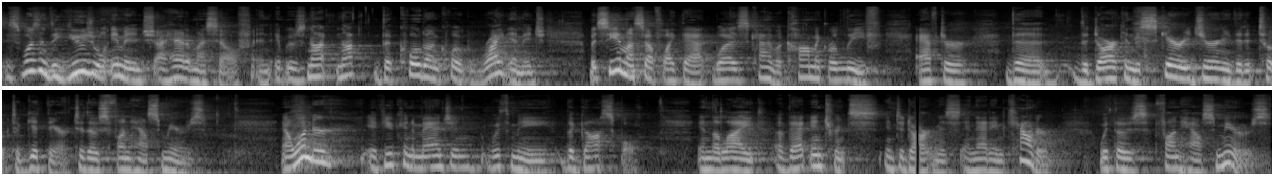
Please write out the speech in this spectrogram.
this wasn't the usual image I had of myself, and it was not, not the quote unquote right image, but seeing myself like that was kind of a comic relief after the, the dark and the scary journey that it took to get there, to those funhouse mirrors. Now, I wonder if you can imagine with me the gospel in the light of that entrance into darkness and that encounter with those funhouse mirrors.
